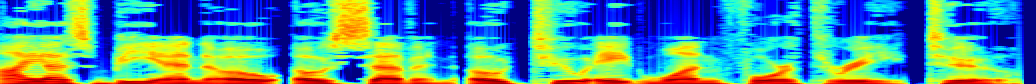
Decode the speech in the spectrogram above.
ISBN 0-07-028143-2.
